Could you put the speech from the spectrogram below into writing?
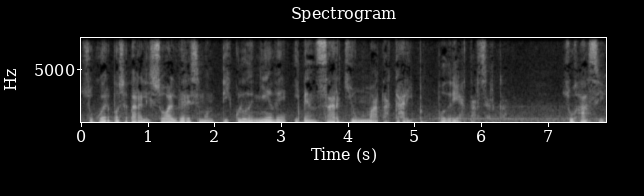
Su cuerpo se paralizó al ver ese montículo de nieve y pensar que un matacarip podría estar cerca. Su hasi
